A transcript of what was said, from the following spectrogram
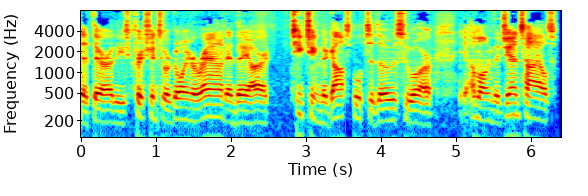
that there are these Christians who are going around and they are teaching the gospel to those who are among the Gentiles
